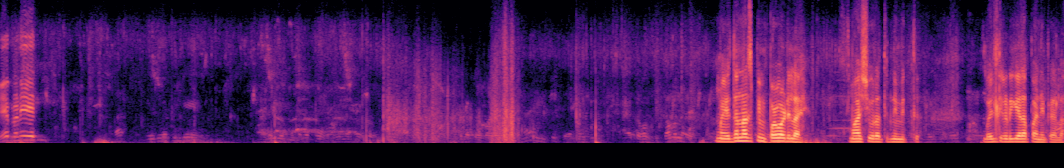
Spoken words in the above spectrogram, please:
ए प्रणित. मैदान आज पिंपळवाडीला आहे. महाशिवरात्री निमित्त. बैल तिकडे गेला पाणी प्यायला.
